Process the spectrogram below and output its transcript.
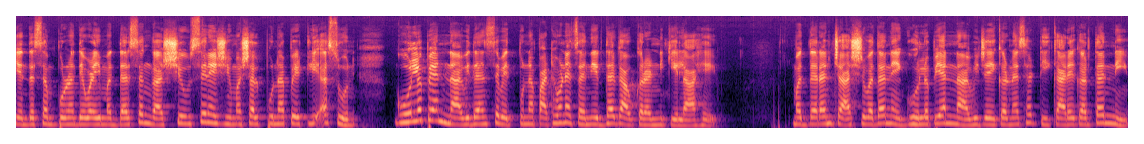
यंदा संपूर्ण देवळाई मतदारसंघात शिवसेनेची मशाल पुन्हा पेटली असून घोलप यांना विधानसभेत पुन्हा पाठवण्याचा निर्धार गावकऱ्यांनी केला आहे. मतदारांच्या आशीर्वादाने घोलप यांना विजयी करण्यासाठी कार्यकर्त्यांनी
